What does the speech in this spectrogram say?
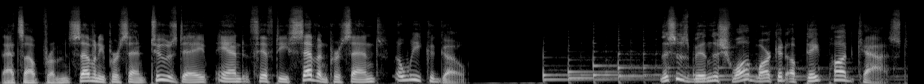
That's up from 70% Tuesday and 57% a week ago. This has been the Schwab Market Update podcast.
